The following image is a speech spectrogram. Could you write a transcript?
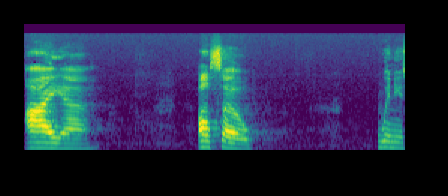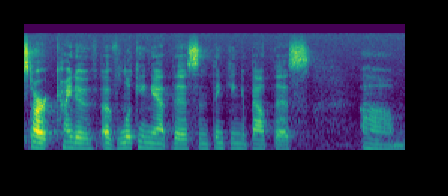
I uh, also, when you start kind of, of looking at this and thinking about this, um,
